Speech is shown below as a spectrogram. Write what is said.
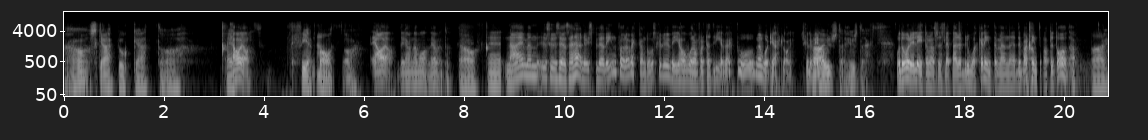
Ja, scrapbookat och Ja, ja. fet mat och Ja, ja, det gamla vanliga vet du. ja. Eh, nej, men skulle säga så här, när vi spelade in förra veckan, då skulle vi ha vår första drevjakt på, med vårt jaktlag. Skulle vi Ja, ha. just det, just det. Och då var det lite om jag skulle släppa det bråka eller inte, men eh, det vart inte något utav det. Nej,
